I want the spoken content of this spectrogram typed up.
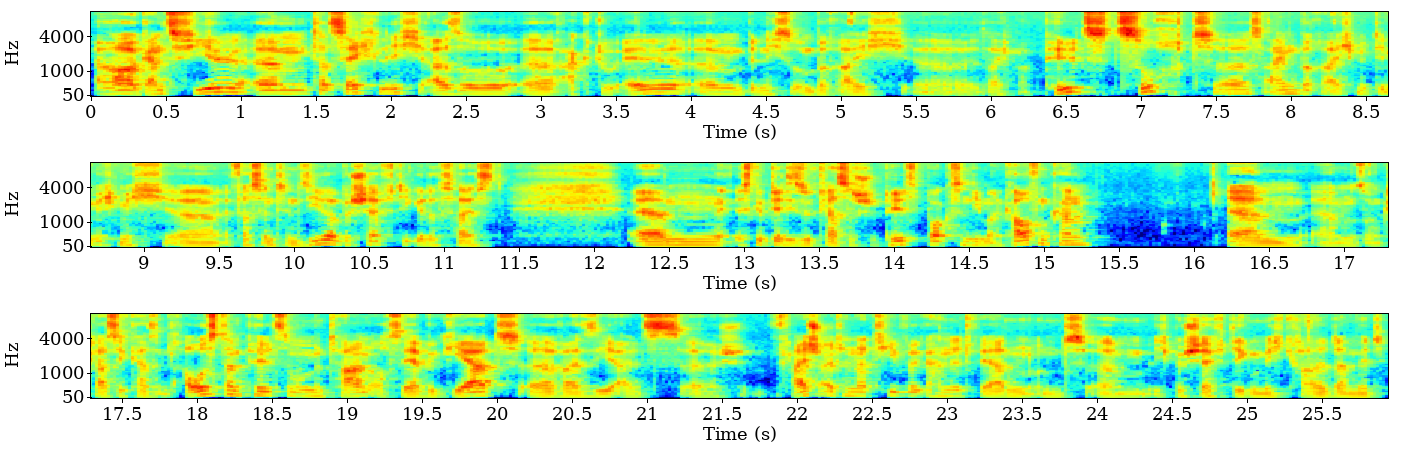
Ja, ganz viel ähm, tatsächlich. Also äh, aktuell ähm, bin ich so im Bereich, äh, sag ich mal, Pilzzucht. Äh, ist ein Bereich, mit dem ich mich äh, etwas intensiver beschäftige. Das heißt, ähm, es gibt ja diese klassische Pilzboxen, die man kaufen kann. Ähm, ähm, so ein Klassiker sind Austernpilze momentan auch sehr begehrt, äh, weil sie als äh, Fleischalternative gehandelt werden und ähm, ich beschäftige mich gerade damit,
